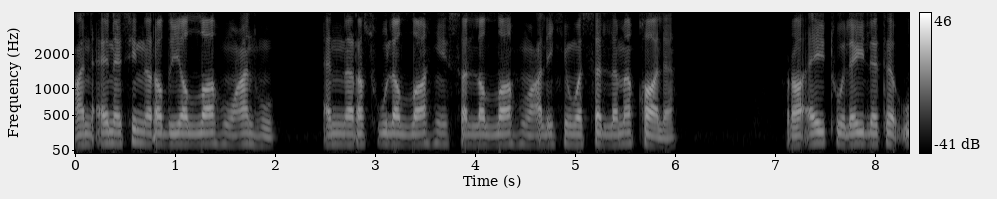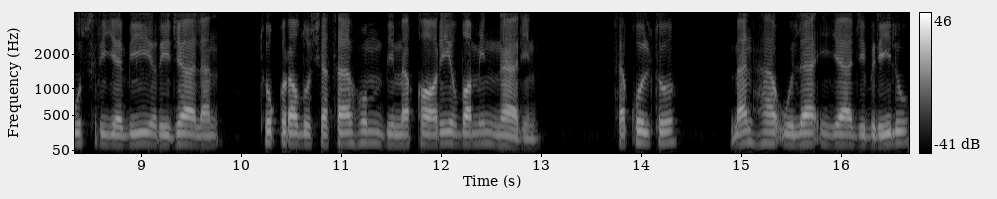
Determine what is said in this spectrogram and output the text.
عن أنس رضي الله عنه أن رسول الله صلى الله عليه وسلم قال رأيت ليلة أسري بي رجالا تقرض شفاهم بمقاريض من نار فقلت من هؤلاء يا جبريل؟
